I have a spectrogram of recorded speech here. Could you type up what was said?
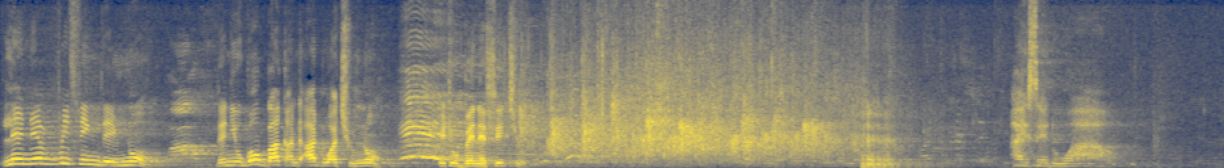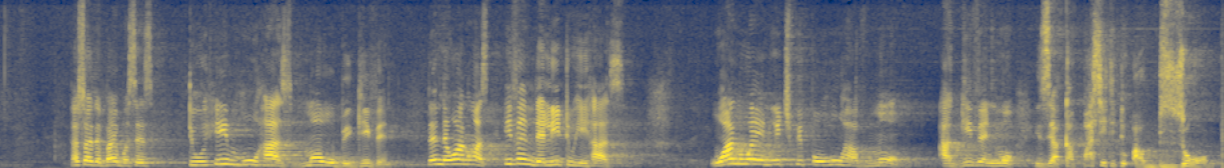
Learn everything they know. Then you go back and add what you know. It will benefit you. I said, wow. That's why the Bible says, to him who has, more will be given. Then the one who has, even the little he has. One way in which people who have more are given more is their capacity to absorb.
